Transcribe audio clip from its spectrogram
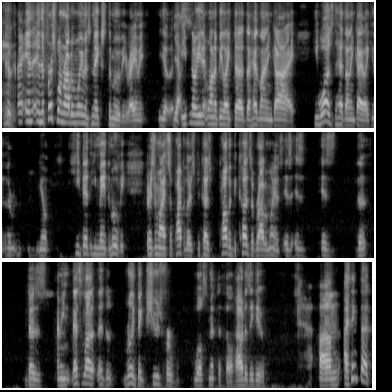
in in the first one, Robin Williams makes the movie, right? I mean, yeah, Yes. even though he didn't want to be like the the headlining guy, he was the headlining guy. Like, you know, he did he made the movie. The reason why it's so popular is because probably because of Robin Williams. Is is is the does I mean that's a lot of that's really big shoes for Will Smith to fill. How does he do? Um, I think that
